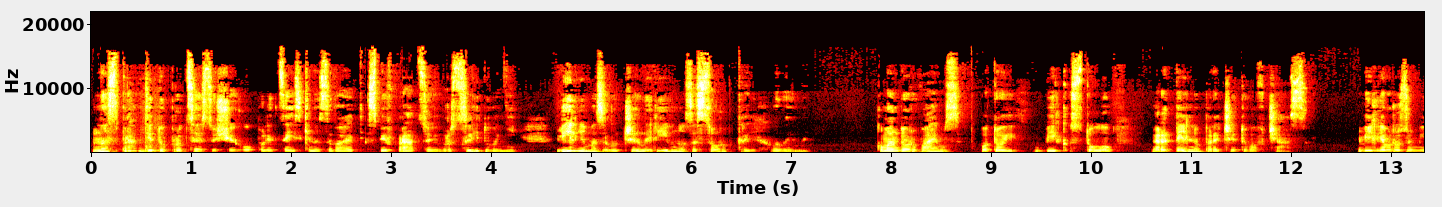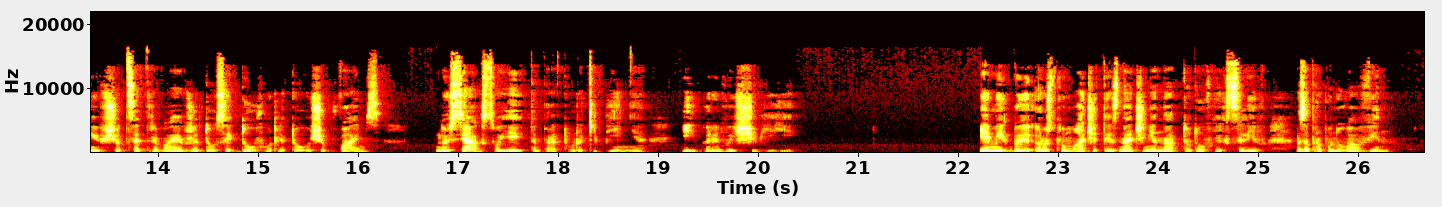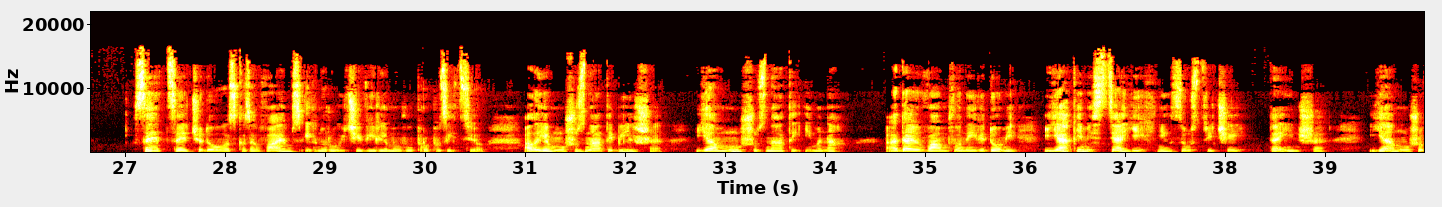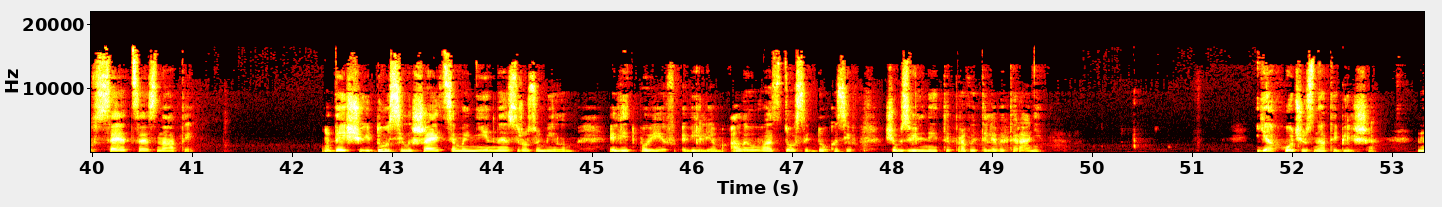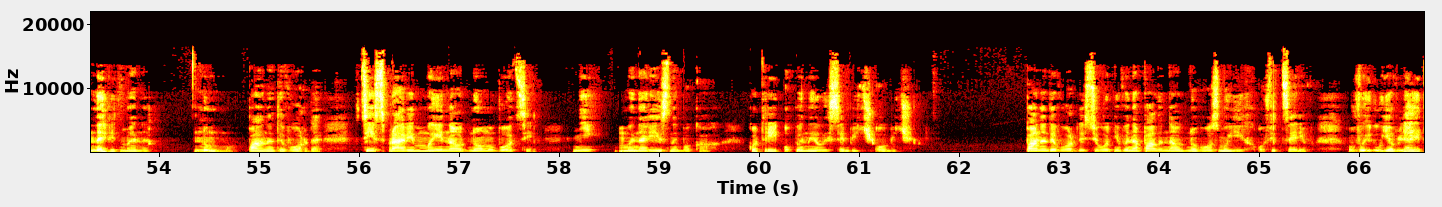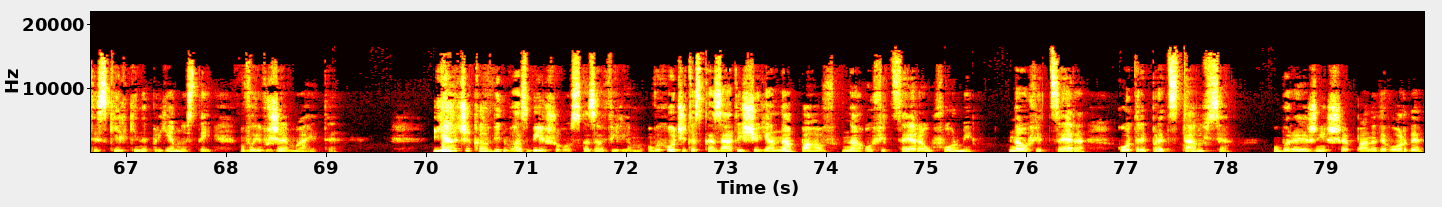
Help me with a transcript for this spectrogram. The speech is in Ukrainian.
Насправді до процесу, що його поліцейські називають співпрацею в розслідуванні, Вільяма залучили рівно за 43 хвилини. Командор Ваймс по той бік столу ретельно перечитував час. Вільям розумів, що це триває вже досить довго для того, щоб Ваймс досяг своєї температури кипіння і перевищив її. Я міг би розтлумачити значення надто довгих слів, запропонував він. Все це чудово сказав Ваймс, ігноруючи Вільямову пропозицію. Але я мушу знати більше. Я мушу знати імена. Гадаю, вам вони відомі, як і місця їхніх зустрічей та інше. Я мушу все це знати. Дещо й досі лишається мені незрозумілим, відповів Вільям, але у вас досить доказів, щоб звільнити правителя ветеранів. Я хочу знати більше. Не від мене. Ну, пане Деворде, в цій справі ми на одному боці. Ні, ми на різних боках, котрі опинилися біч обіч. Пане Деворде, сьогодні ви напали на одного з моїх офіцерів. Ви уявляєте, скільки неприємностей ви вже маєте? Я чекав від вас більшого, сказав Вільям. Ви хочете сказати, що я напав на офіцера у формі? На офіцера, котрий представився? Обережніше, пане Деворде.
